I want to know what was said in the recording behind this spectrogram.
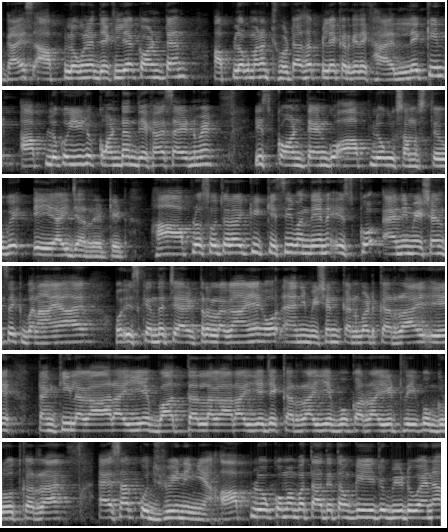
गाइस आप लोगों ने देख लिया कंटेंट आप लोग मैंने छोटा सा प्ले करके दिखाया। लेकिन आप लोग को ये जो कंटेंट देखा है साइड में इस कंटेंट को आप लोग समझते हो होगे एआई जनरेटेड हाँ आप लोग सोच रहे हो कि किसी बंदे ने इसको एनिमेशन से बनाया है और इसके अंदर कैरेक्टर लगाए हैं और एनिमेशन कन्वर्ट कर रहा है, ये टंकी लगा रहा है, ये बातल लगा रहा है, ये जो कर रहा है, ये वो कर रहा है, ये ट्री को ग्रोथ कर रहा है। ऐसा कुछ भी नहीं है। आप लोग को मैं बता देता हूँ कि ये जो वीडियो है ना,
